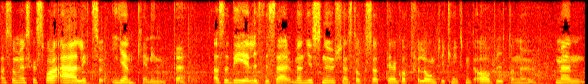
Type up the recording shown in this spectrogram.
Alltså om jag ska svara ärligt så egentligen inte. Alltså det är lite så här, men just nu känns det också att det har gått för långt, vi kan liksom inte avbryta nu. Men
